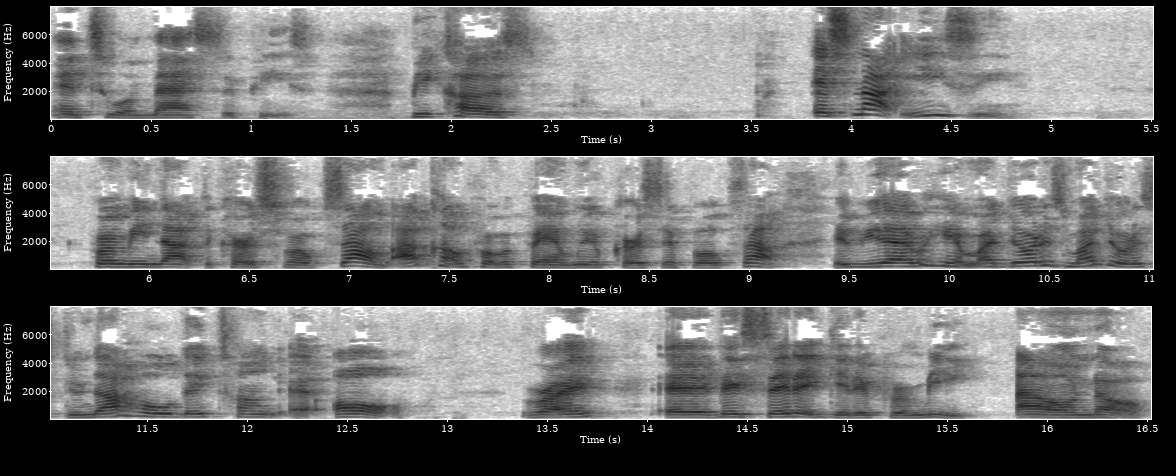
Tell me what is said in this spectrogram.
into a masterpiece, because it's not easy for me not to curse folks out. I come from a family of cursing folks out. If you ever hear my daughters, my daughters do not hold their tongue at all, right? And they say they get it from me. I don't know.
